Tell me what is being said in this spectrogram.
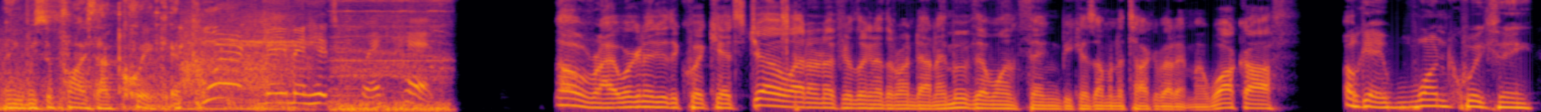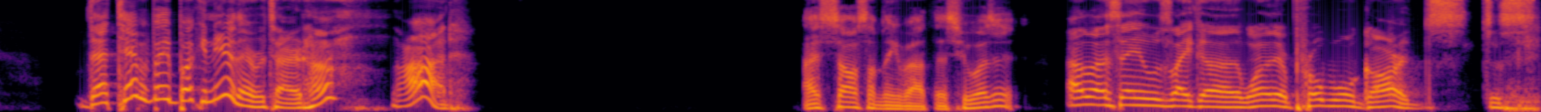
And you'll be surprised how quick and quick, Naaman hits Quick hits. All right, we're gonna do the quick hits. Joe, I don't know if you're looking at the rundown. I moved that one thing because I'm gonna talk about it in my walk off. Okay, one quick thing. That Tampa Bay Buccaneer that retired, huh? Odd. I saw something about this. Who was it? I was about to say it was like uh, one of their Pro Bowl guards just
